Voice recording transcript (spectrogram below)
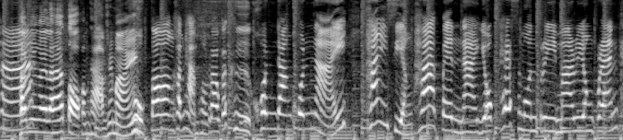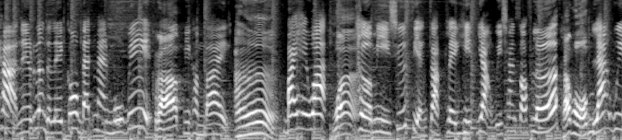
คะทำยังไงล่ะฮะตอบคำถามใช่ไหม ถูกต้องคำถามของเราก็คือ คนดังคนไหน ให้เสียงภาคเป็นนายกเทศมนตรีมาริองแกรนด์ค่ะ ในเรื่อง The Lego Batman Movie ครับมีคำใบ้เออ ใบให้ว่าว่า เธอมีชื่อเสียงจากเพลงฮิตอย่าง Visions of Love ครับผม และ We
